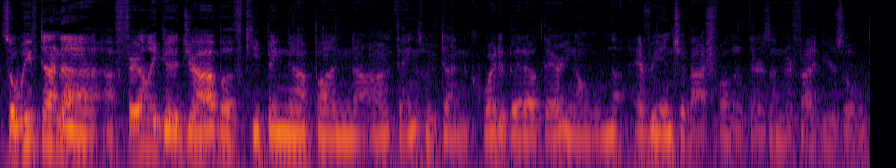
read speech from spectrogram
so we've done a, a, fairly good job of keeping up on on things. We've done quite a bit out there. You know, every inch of asphalt out there is under five years old.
